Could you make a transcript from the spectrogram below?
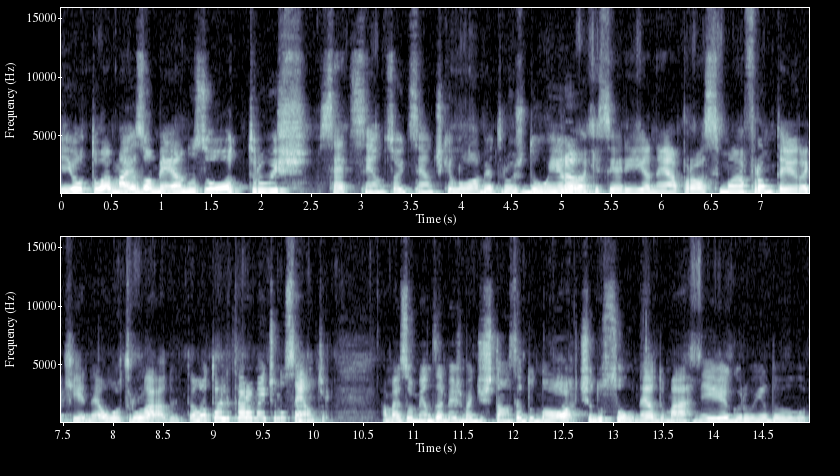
e eu estou a mais ou menos outros 700, 800 quilômetros do Irã, que seria né, a próxima fronteira aqui, né, o outro lado. Então eu estou literalmente no centro, a mais ou menos a mesma distância do norte e do sul, né, do Mar Negro e do,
